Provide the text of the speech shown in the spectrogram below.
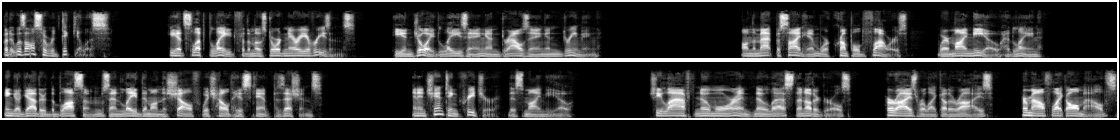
But it was also ridiculous. He had slept late for the most ordinary of reasons. He enjoyed lazing and drowsing and dreaming. On the mat beside him were crumpled flowers, where Mai Mio had lain. Inga gathered the blossoms and laid them on the shelf which held his scant possessions. An enchanting creature, this Mai Mio. She laughed no more and no less than other girls. Her eyes were like other eyes, her mouth like all mouths.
